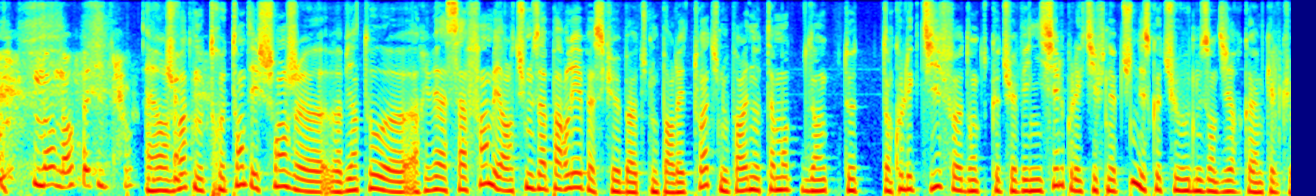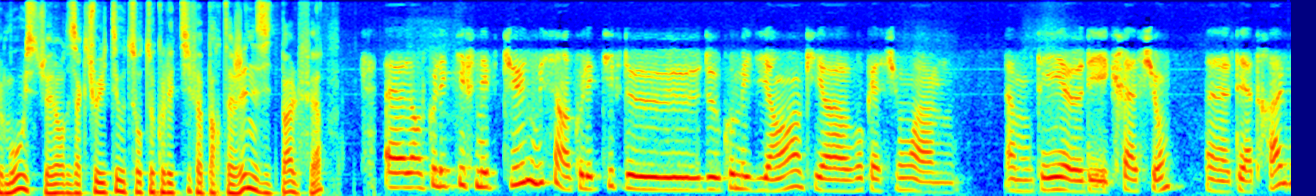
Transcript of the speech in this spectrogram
non, non, pas du tout. Alors je vois que notre temps d'échange euh, va bientôt arriver à sa fin, mais alors tu nous as parlé, parce que bah, tu nous parlais de toi, tu nous parlais notamment d'un collectif dont, que tu avais initié, le collectif Neptune. Est-ce que tu veux nous en dire quand même quelques mots Et si tu as des actualités autour de ce collectif à partager, n'hésite pas à le faire. Alors le collectif Neptune, oui, c'est un collectif de, comédiens qui a vocation à, monter euh, des créations euh, théâtrales.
